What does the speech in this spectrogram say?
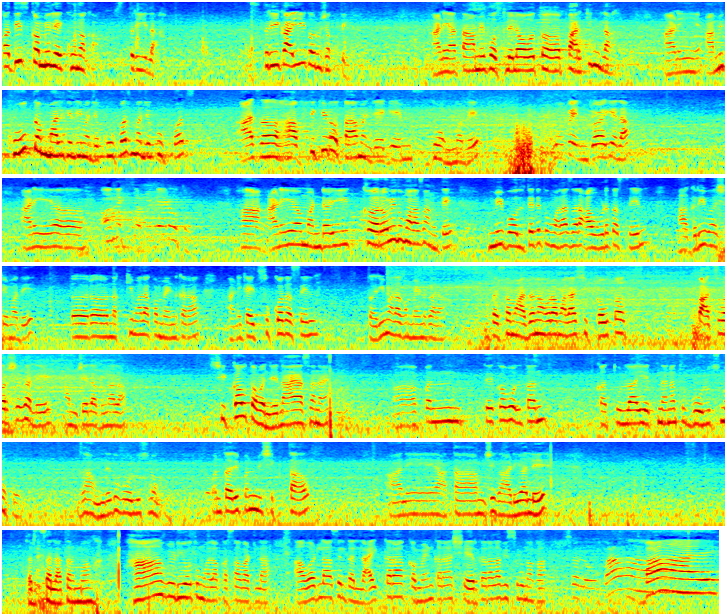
कधीच कमी लेखू नका. स्त्रीला. स्त्री काहीही करू शकते. आणि आता आम्ही पोचलेलो आहोत पार्किंगला. आणि आम्ही खूप धम्माल केली म्हणजे खूपच म्हणजे खूपच. आज हाफ तिकीट होता म्हणजे गेम्स झोनमध्ये खूप एन्जॉय केला. आणि अ, अनएक्सेप्टेड होतो. हां आणि मंडळी खरं मी तुम्हाला सांगते मी बोलते ते तुम्हाला जर आवडत असेल आगरी भाषेमध्ये तर नक्की मला कमेंट करा. आणि काही चुकत असेल तरी मला कमेंट करा. तसं माझं नवरा मला शिकवतंच. पाच वर्ष झाले आमच्या लग्नाला. शिकवतं म्हणजे नाही असं नाही. पण ते का बोलतात का तुला येत नाही ना तू बोलूच नको. जाऊन दे तू बोलूच नको. पण तरी पण मी शिकता आहो आणि आता आमची गाडी आले. तर चला तर मग हा व्हिडिओ तुम्हाला कसा वाटला? आवडला असेल तर लाईक करा कमेंट करा शेअर करायला विसरू नका. चलो बाय बाय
